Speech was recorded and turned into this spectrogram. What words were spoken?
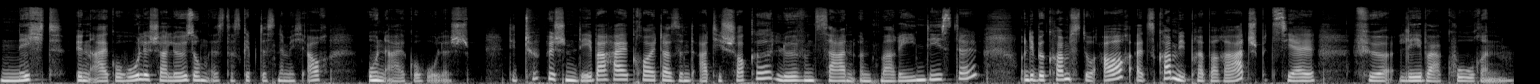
nicht in alkoholischer Lösung ist. Das gibt es nämlich auch unalkoholisch. Die typischen Leberheilkräuter sind Artischocke, Löwenzahn und Mariendistel und die bekommst du auch als Kombipräparat speziell für Leberkuren.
